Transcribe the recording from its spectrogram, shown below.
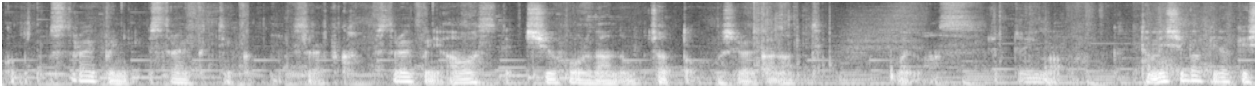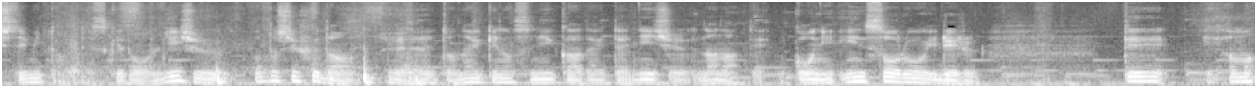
このストライプにストライプっていうかストライプか。ストライプに合わせてシューホールがあるのもちょっと面白いかなって思います。ちょっと今試し履きだけしてみたんですけど20私普段えーとナイキのスニーカーだいたい27.5にインソールを入れる。でエアマッ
